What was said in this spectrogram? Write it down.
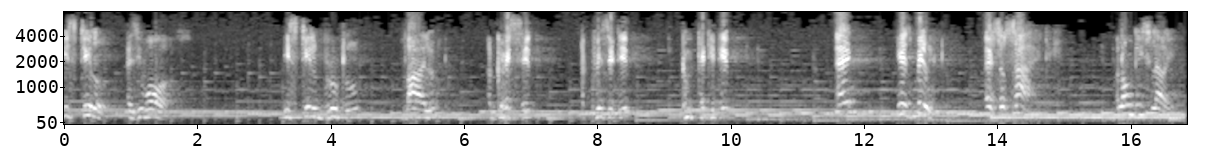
He's still as he was. He's still brutal, violent, aggressive, acquisitive, competitive, and he has built a society along these lines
